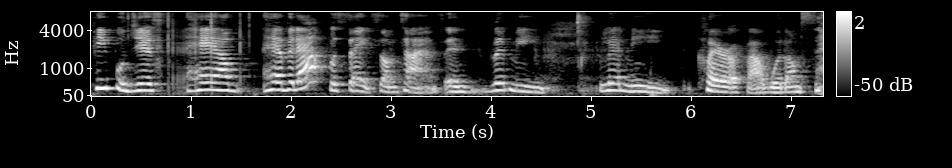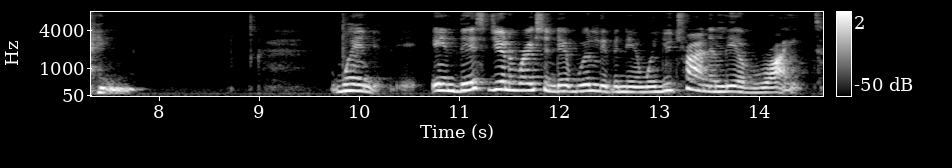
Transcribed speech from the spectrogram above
people just have have it out for saints sometimes and let me let me clarify what i'm saying when in this generation that we're living in when you're trying to live right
